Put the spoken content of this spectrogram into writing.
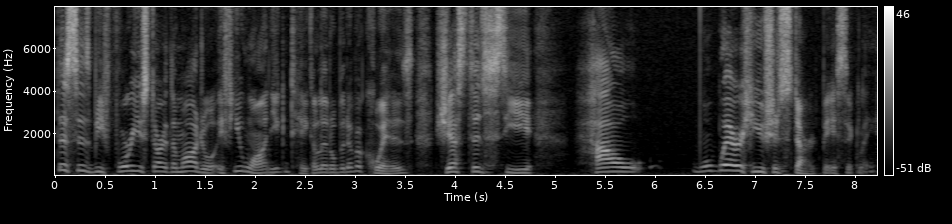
This is before you start the module. If you want, you can take a little bit of a quiz just to see how, well, where you should start, basically.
